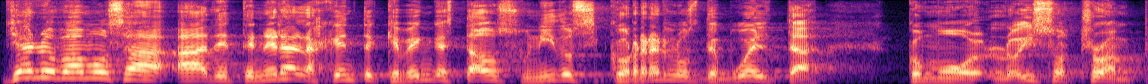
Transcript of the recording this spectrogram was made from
Ya no vamos a detener a la gente que venga a Estados Unidos y correrlos de vuelta como lo hizo Trump.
